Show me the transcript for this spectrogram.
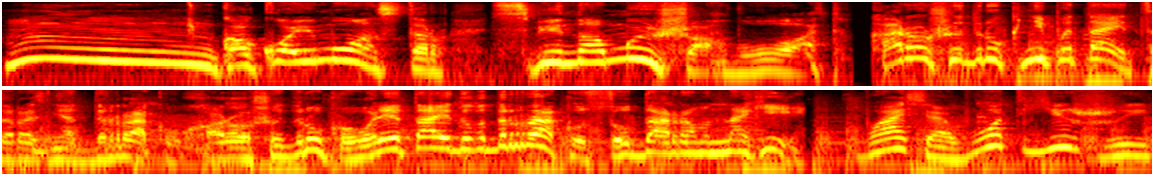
Ммм, какой монстр! Свиномыша, вот! Хороший друг не пытается разнять драку, хороший друг вылетает в драку с ударом ноги. Вася, вот ежи.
